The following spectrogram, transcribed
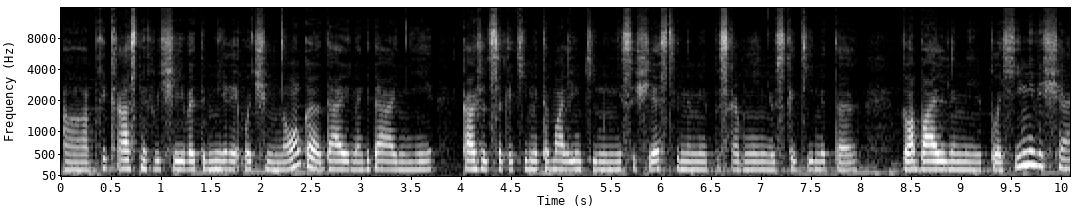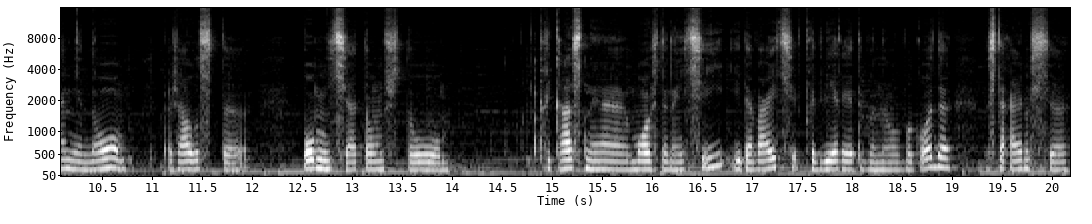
а, прекрасных вещей в этом мире очень много, да, иногда они кажутся какими-то маленькими, несущественными по сравнению с какими-то глобальными плохими вещами, но, пожалуйста, помните о том, что прекрасное можно найти, и давайте в преддверии этого Нового года постараемся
